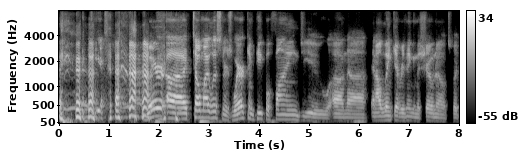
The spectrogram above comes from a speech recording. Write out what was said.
where uh tell my listeners where can people find you on uh and I'll link everything in the show notes, but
